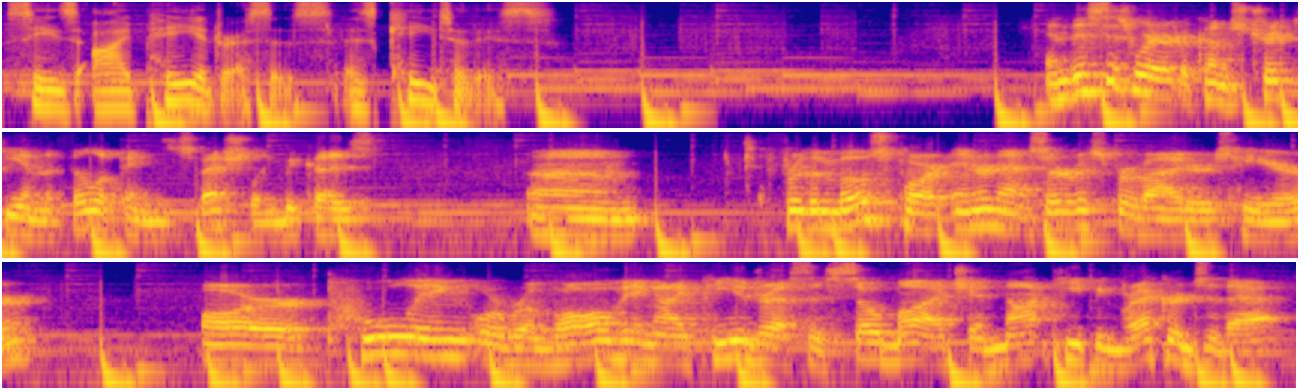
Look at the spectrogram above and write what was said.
sees IP addresses as key to this. And this is where it becomes tricky in the Philippines, especially because, um, for the most part, internet service providers here are pooling or revolving IP addresses so much and not keeping records of that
